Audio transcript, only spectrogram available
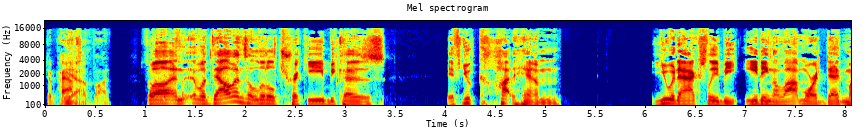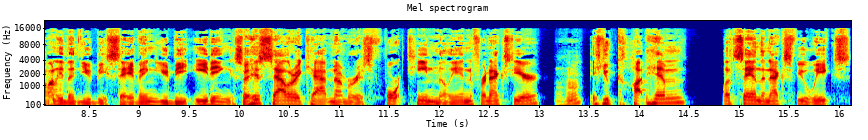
to pass Yeah. up on. So- well, and well, Dalvin's a little tricky because if you cut him, you would actually be eating a lot more dead money than you'd be saving. You'd be eating. So his salary cap number is 14 million for next year. Mm-hmm. If you cut him, let's say in the next few weeks,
